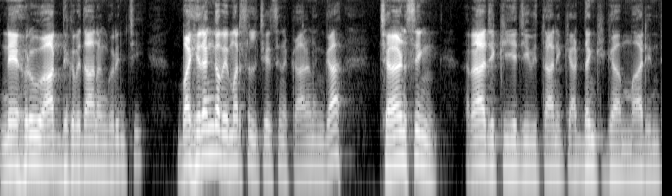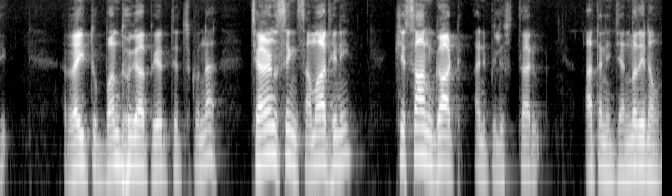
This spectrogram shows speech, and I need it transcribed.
నెహ్రూ ఆర్థిక విధానం గురించి బహిరంగ విమర్శలు చేసిన కారణంగా చరణ్ సింగ్ రాజకీయ జీవితానికి అడ్డంకిగా మారింది. రైతు బంధుగా పేరు తెచ్చుకున్న చరణ్ సింగ్ సమాధిని కిసాన్ ఘాట్ అని పిలుస్తారు. అతని జన్మదినం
